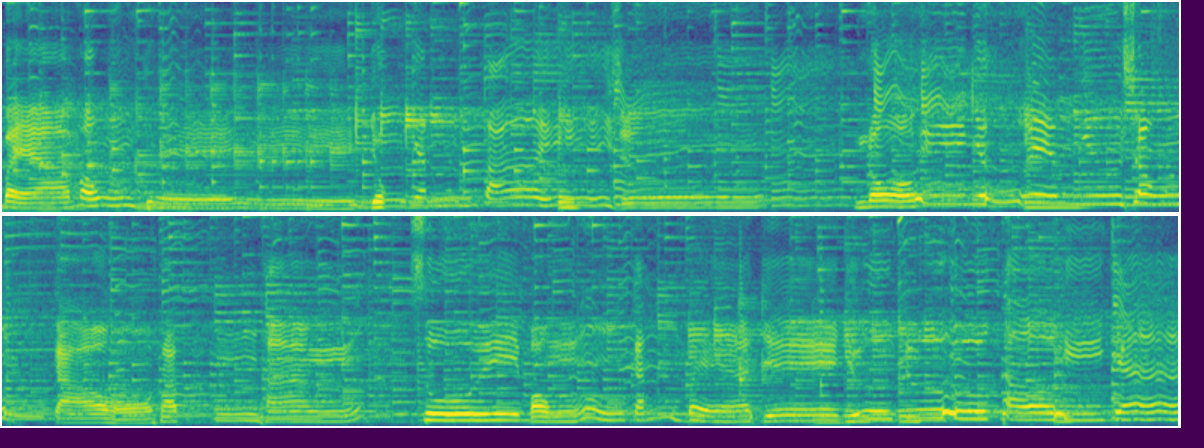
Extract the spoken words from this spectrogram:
Bè mong về dục nhanh tay rừng nỗi nhớ em như sông cào thạch hàng. Xuôi bồng cánh bè về giữa trước thời gian.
